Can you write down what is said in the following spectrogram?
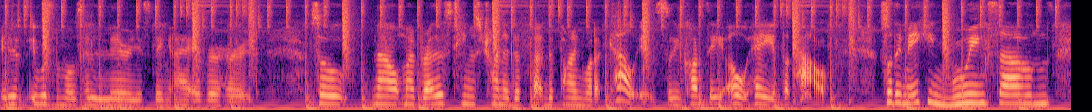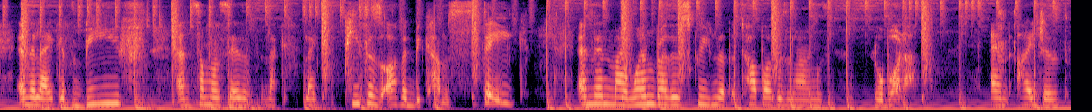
it, is, it was the most hilarious thing I ever heard. So now my brother's team is trying to defi- define what a cow is. So you can't say, oh, hey, it's a cow. So they're making mooing sounds and they're like, it's beef and someone says like like pieces of it become steak. And then my one brother screams at the top of his lungs lobola. And i just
